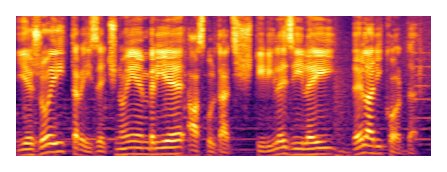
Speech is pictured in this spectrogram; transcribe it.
E joi, 30 noiembrie, ascultați știrile zilei de la Recorder.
